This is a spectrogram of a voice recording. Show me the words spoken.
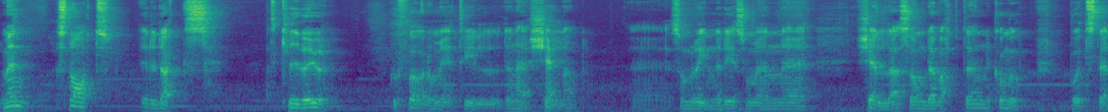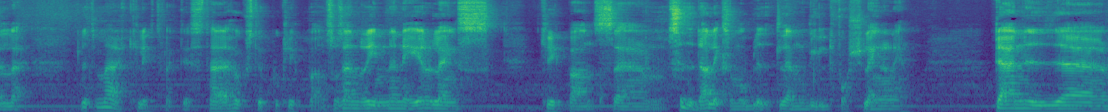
Men snart är det dags att kliva ur. Gå före mig till den här källan. Eh, som rinner. Det är som en eh, källa som där vatten kom upp på ett ställe. Lite märkligt faktiskt. Här högst upp på klippan. Som sen rinner ner längs klippans eh, sida liksom och blir till en vild fors längre ner. Där ni eh,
